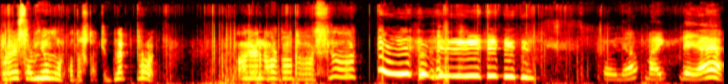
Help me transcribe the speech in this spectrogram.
Burayı sanıyorum arkadaşlar çünkü ben pro. Alın arkadaşlar. Öyle yapmayın. Ne ya?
